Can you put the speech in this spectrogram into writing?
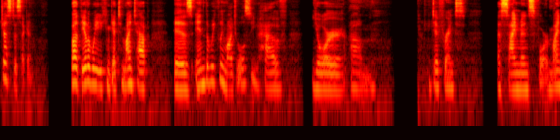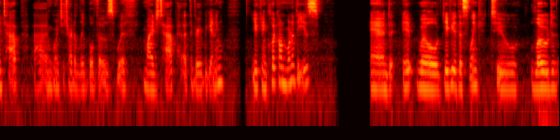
just a second. But the other way you can get to MindTap is in the weekly modules. You have your um, different assignments for MindTap. Uh, I'm going to try to label those with MindTap at the very beginning. You can click on one of these and it will give you this link to load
